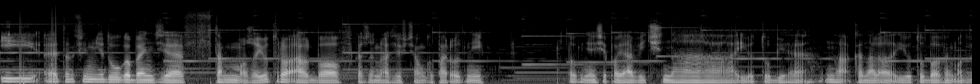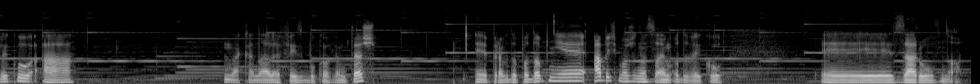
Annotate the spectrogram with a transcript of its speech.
I e, ten film niedługo będzie, w, tam może jutro, albo w każdym razie w ciągu paru dni powinien się pojawić na YouTubie, na kanale YouTube'owym Odwyku, a na kanale Facebookowym też e, prawdopodobnie, a być może na całym Odwyku yy, zarówno.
